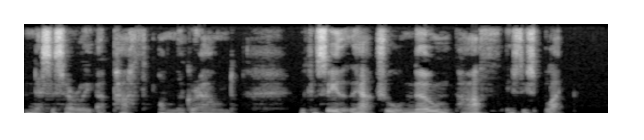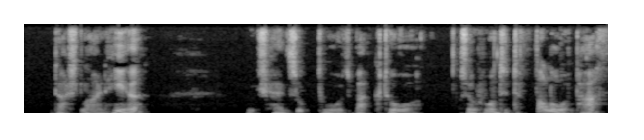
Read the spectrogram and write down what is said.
necessarily a path on the ground. We can see that the actual known path is this black dashed line here, which heads up towards Back Tor. So if we wanted to follow a path,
